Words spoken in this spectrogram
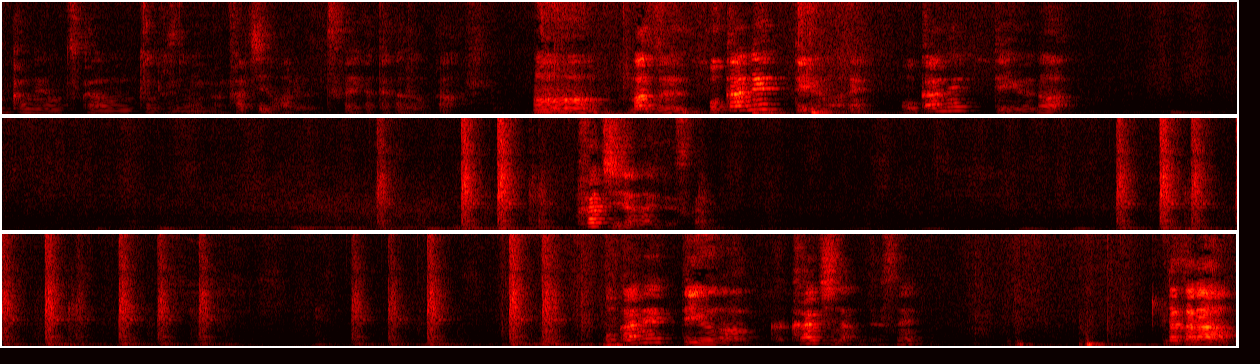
お金を使う時に価値のある使い方かどうか。うんうん。まずお金っていうのはねお金っていうのは価値じゃないですかお金っていうのは価値なんですね。だから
